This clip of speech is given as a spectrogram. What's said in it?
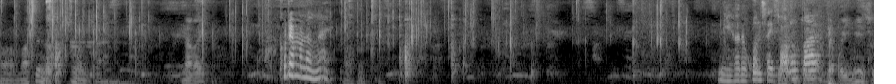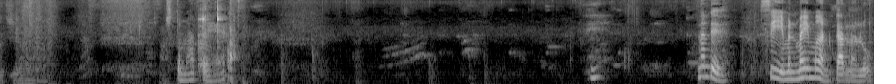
あ、マシンだとそうなんじゃない長いか เขาได้มาหนึ่งไง ら。 นี่ค่ะทุกคนใส่ซอสลงไป やっぱイメージと違うな。 ちょっと待ってเฮ้ยนั่นเด็สีมันไม่เหมือนกันนะลูก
